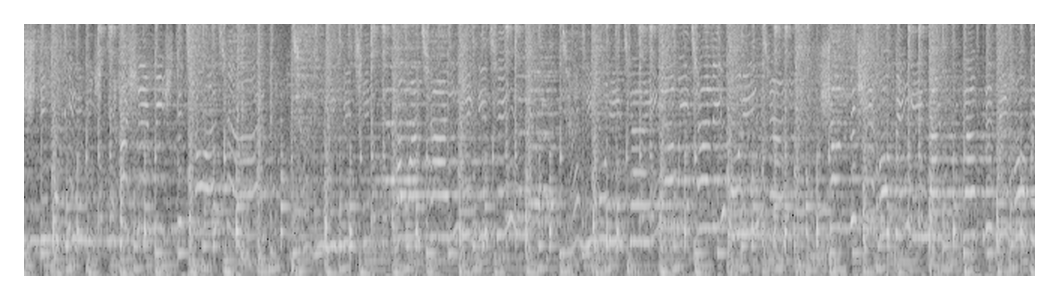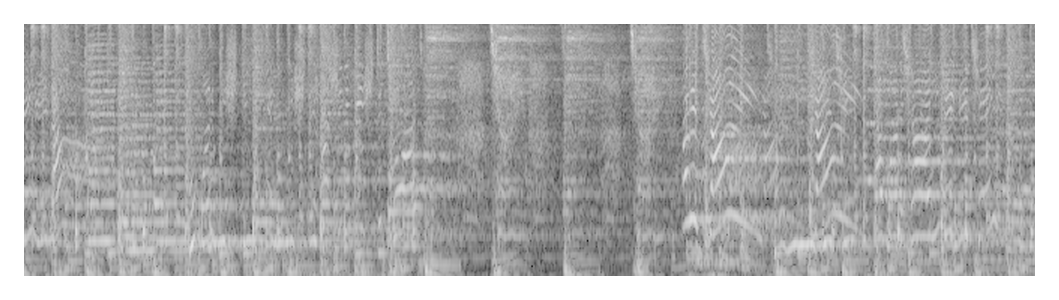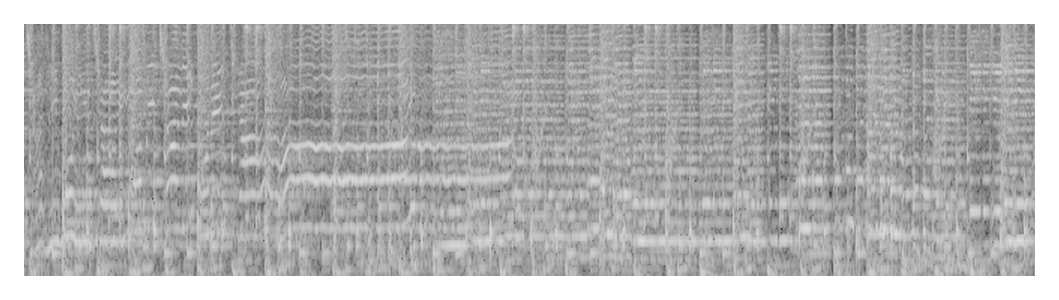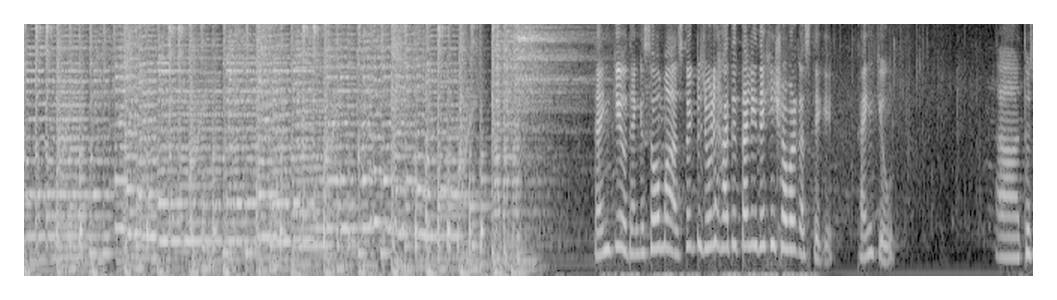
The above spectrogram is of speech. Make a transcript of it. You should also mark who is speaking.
Speaker 1: дождь.
Speaker 2: Thank you thank you so much তো একটু জোরে হাতের তালি দেখি সবার কাছ থেকে। থ্যাংক ইউ তো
